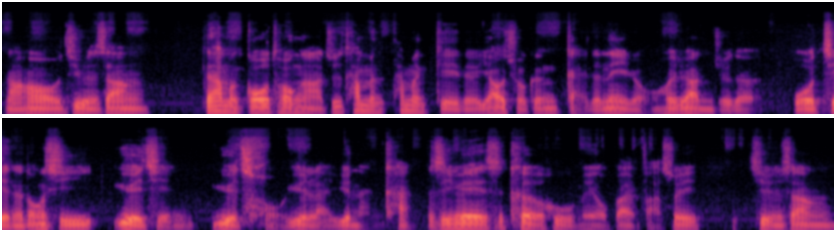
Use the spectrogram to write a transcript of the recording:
然后基本上跟他们沟通啊，就是他们他们给的要求跟改的内容，会让你觉得我剪的东西越剪越丑，越来越难看。可是因为是客户，没有办法，所以基本上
